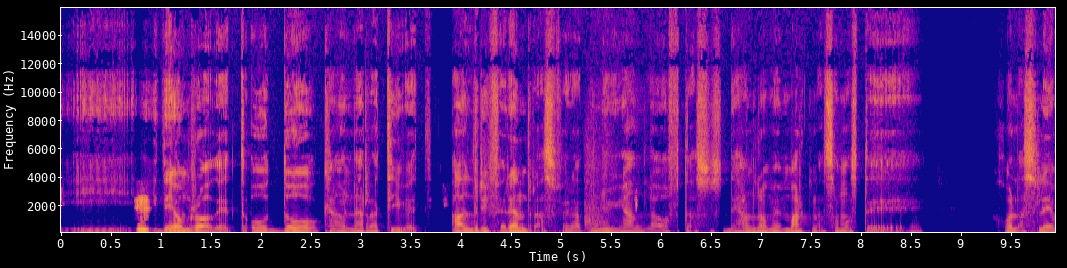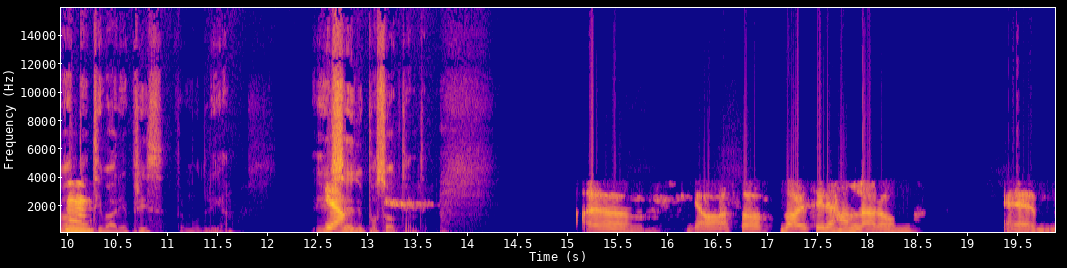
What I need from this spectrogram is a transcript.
i, i det området. Och då kan narrativet aldrig förändras. För att nu handlar oftast, det handlar om en marknad som måste hållas levande Mm. till varje pris förmodligen. Hur Ja. ser du på saken? Ehm, ja, alltså vare sig det handlar om um,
